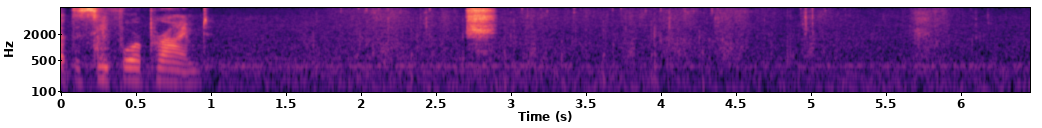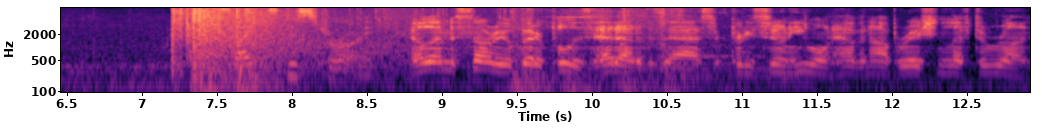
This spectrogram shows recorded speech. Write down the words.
Got the C4 primed. Site's destroyed. El Emisario better pull his head out of his ass, or pretty soon he won't have an operation left to run.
